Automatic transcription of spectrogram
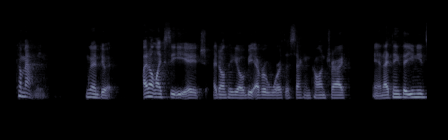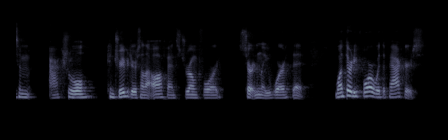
Come at me. I'm going to do it. I don't like CEH. I don't think it will be ever worth a second contract. And I think that you need some actual contributors on the offense. Jerome Ford, certainly worth it. 134 with the Packers.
